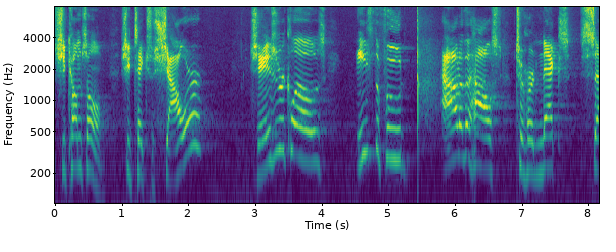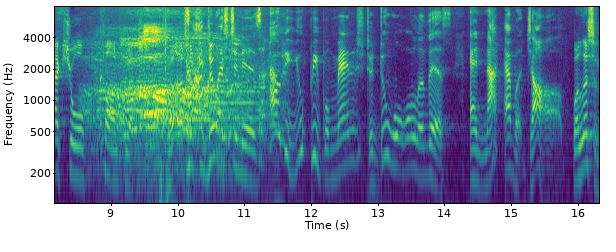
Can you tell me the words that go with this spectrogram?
She comes home. She takes a shower, changes her clothes, eats the food, out of the house to her next sexual conquest. Well, that's what My she does. The question is, how do you people manage to do all of this and not have a job? Well, listen.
